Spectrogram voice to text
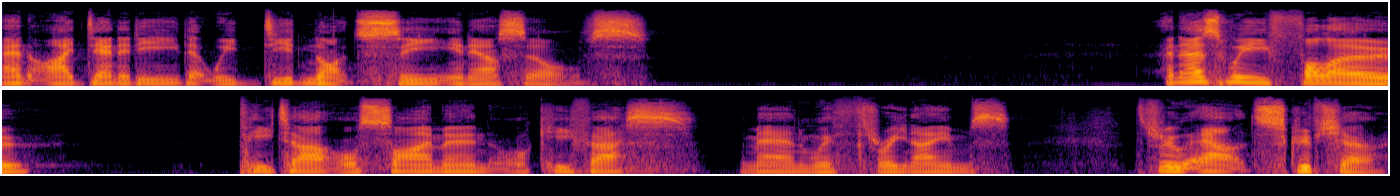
an identity that we did not see in ourselves. And as we follow Peter or Simon or Cephas, the man with three names, throughout Scripture,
